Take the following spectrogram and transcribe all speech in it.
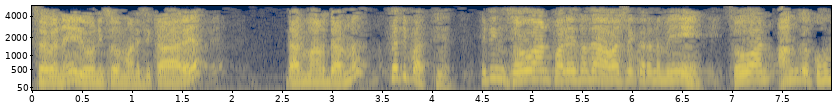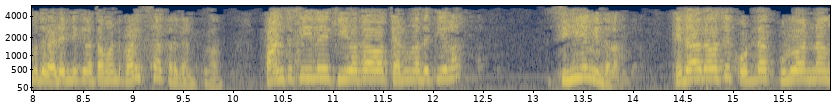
ශ්‍රවණය, යෝනිසෝ මනසිකාරය, ධර්මානුධර්ම ප්‍රතිපත්තිය. ඉතින් සෝවාන් ඵලය සඳහා අවශ්‍ය කරන මේ සෝවාන් අංග කොහොමද වැඩෙන්නේ කියලා Tamanට පරීක්ෂා කරගන්න පුළුවන්. පංචශීලයේ කීවතාවක් කැඩුනද කියලා සිහියෙන් ඉඳලා එදා දවසේ පොඩ්ඩක් පුළුවන් නම්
